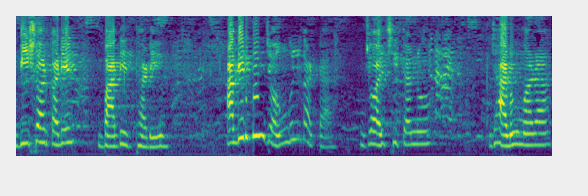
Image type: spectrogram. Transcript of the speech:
বিসরকারের বাঁধের ধারে। আগের দিন জঙ্গল কাটা, জল ছিটানো, ঝাড়ু মারা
